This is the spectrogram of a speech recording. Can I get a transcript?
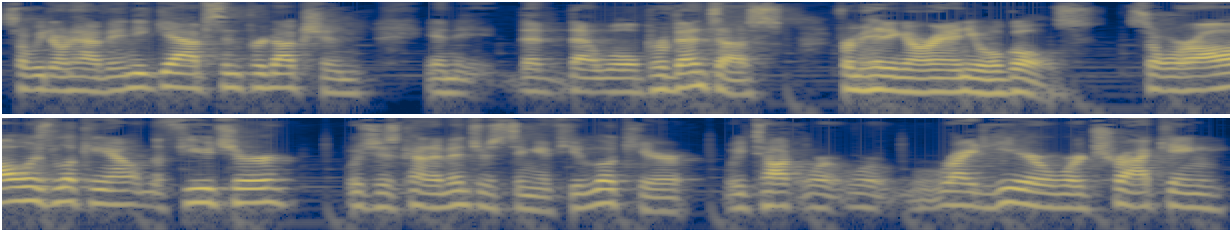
So we don't have any gaps in production in that, that will prevent us from hitting our annual goals. So we're always looking out in the future, which is kind of interesting. If you look here, we talk, we're, we're right here, we're tracking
